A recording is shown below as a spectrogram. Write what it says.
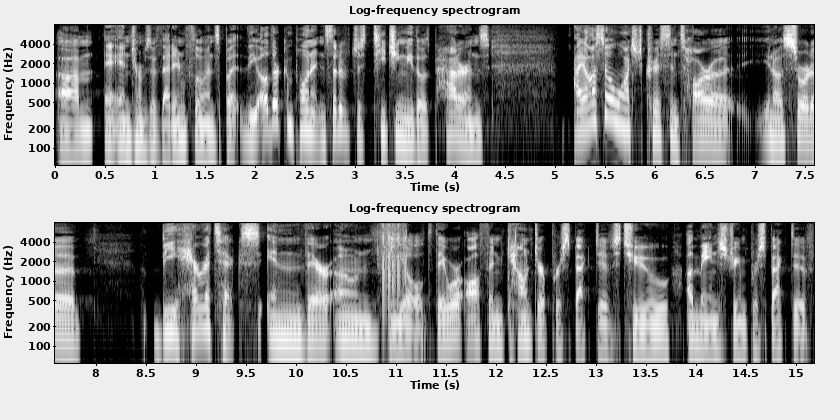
um, in terms of that influence. But the other component instead of just teaching me those patterns i also watched chris and tara you know sort of be heretics in their own field. They were often counter perspectives to a mainstream perspective.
